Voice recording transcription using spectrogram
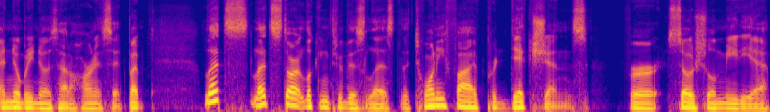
and nobody knows how to harness it. But let's let's start looking through this list, the 25 predictions for social media.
